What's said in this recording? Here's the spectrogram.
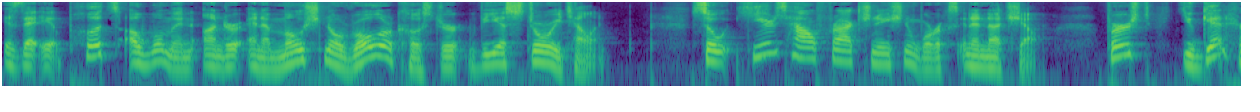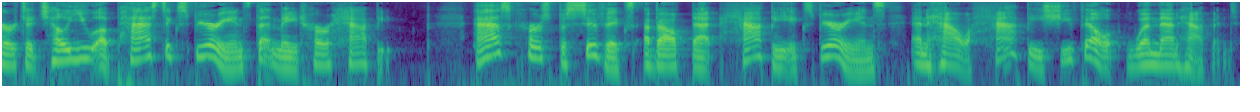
is that it puts a woman under an emotional roller coaster via storytelling. So here's how fractionation works in a nutshell. First, you get her to tell you a past experience that made her happy. Ask her specifics about that happy experience and how happy she felt when that happened.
